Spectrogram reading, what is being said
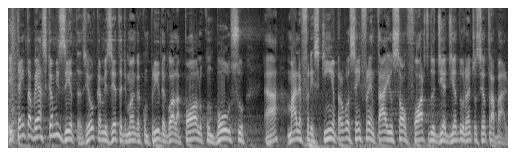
E tem também as camisetas, viu? Camiseta de manga comprida, gola polo, com bolso a malha fresquinha para você enfrentar o sol forte do dia a dia durante o seu trabalho.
